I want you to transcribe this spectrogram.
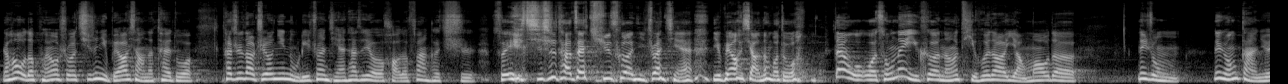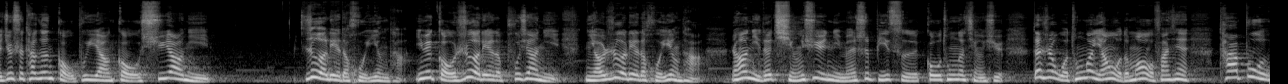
然后我的朋友说，其实你不要想的太多，他知道只有你努力赚钱，他才有好的饭可吃。所以其实他在驱策你赚钱，你不要想那么多。但我我从那一刻能体会到养猫的那种那种感觉，就是它跟狗不一样，狗需要你。热烈的回应它，因为狗热烈的扑向你，你要热烈的回应它，然后你的情绪，你们是彼此沟通的情绪。但是我通过养我的猫，我发现它不，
